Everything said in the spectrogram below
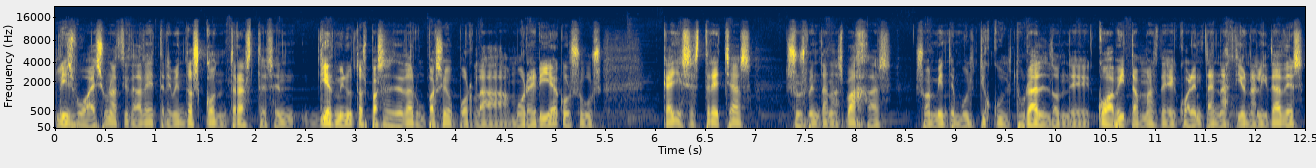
Lisboa es una ciudad de tremendos contrastes. En 10 minutos pasas de dar un paseo por la morería con sus calles estrechas, sus ventanas bajas, su ambiente multicultural donde cohabitan más de 40 nacionalidades,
